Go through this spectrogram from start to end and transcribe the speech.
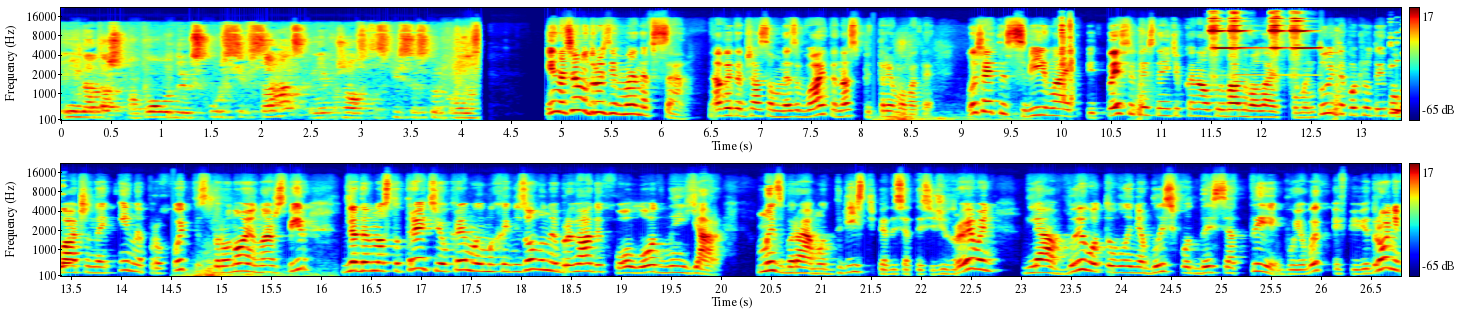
И, Наташ, по поводу экскурсии в Саранск, мне, пожалуйста, список, сколько у нас І на цьому, друзі, в мене все. А ви тим часом не забувайте нас підтримувати. Лишайте свій лайк, підписуйтесь на YouTube канал Курбанова Лайф, коментуйте почути і побачене, і не проходьте стороною наш збір для 93-ї окремої механізованої бригади Холодний Яр. Ми збираємо 250 тисяч гривень для виготовлення близько 10 бойових FPV-дронів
